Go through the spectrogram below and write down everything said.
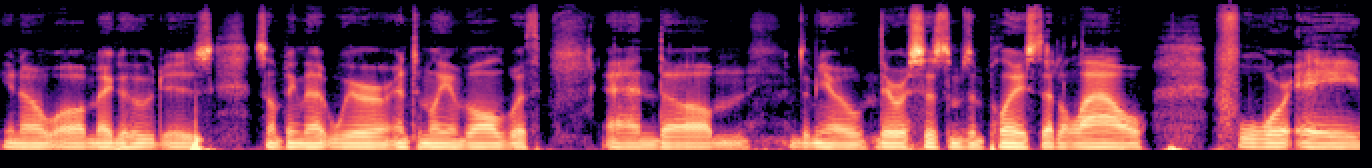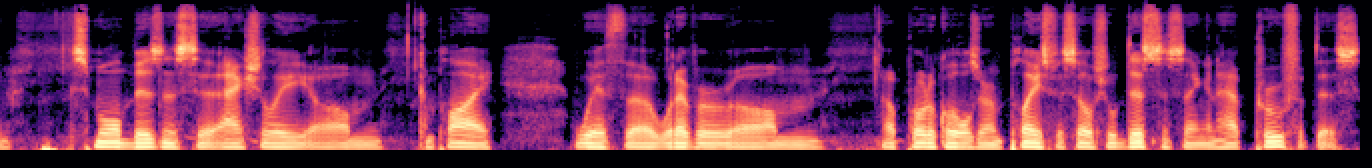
You know, uh, Megahoot is something that we're intimately involved with, and um, you know there are systems in place that allow for a small business to actually um, comply with uh, whatever um, uh, protocols are in place for social distancing and have proof of this.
